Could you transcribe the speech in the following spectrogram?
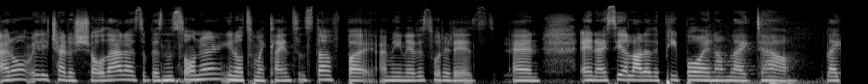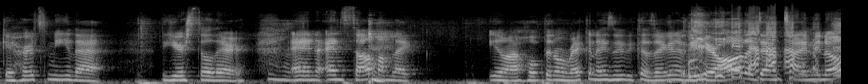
I don't really try to show that as a business owner, you know, to my clients and stuff. But I mean, it is what it is, and and I see a lot of the people, and I'm like, damn, like it hurts me that you're still there, and and some I'm like, you know, I hope they don't recognize me because they're gonna be here all the damn time, you know.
